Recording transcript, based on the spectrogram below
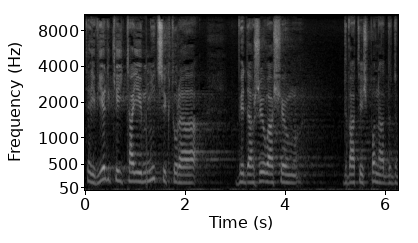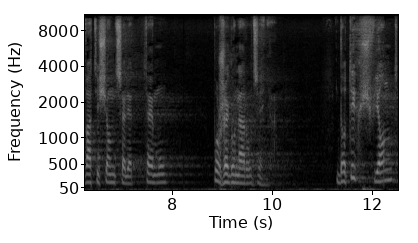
tej wielkiej tajemnicy, która wydarzyła się dwa ponad dwa tysiące lat temu Bożego Narodzenia. Do tych świąt,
